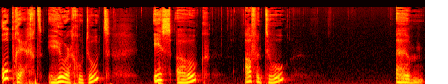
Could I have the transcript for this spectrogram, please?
oprecht heel erg goed doet, is ook af en toe um,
